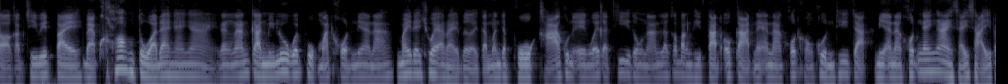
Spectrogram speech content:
ต่อกับชีวิตไปแบบคล่องตัวได้ง่าย ๆ ดังนั้นการมีลูกไว้ผูกมัดคนเนี่ยนะไม่ได้ช่วยอะไรเลย แต่มันจะผูกขาคุณเองไว้กับที่ตรงนั้น แล้วก็บางทีตัดโอกาสในอนาคตของคุณที่จะมีอนาคตง่ายๆ ใสๆไป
